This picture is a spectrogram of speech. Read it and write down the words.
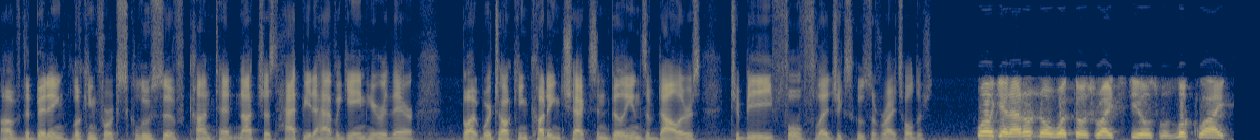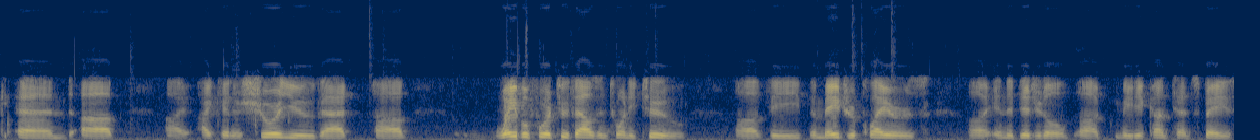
of the bidding, looking for exclusive content, not just happy to have a game here or there, but we're talking cutting checks and billions of dollars to be full fledged exclusive rights holders? Well, again, I don't know what those rights deals will look like, and uh, I, I, can assure you that uh, way before 2022, uh, the the major players uh, in the digital uh, media content space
